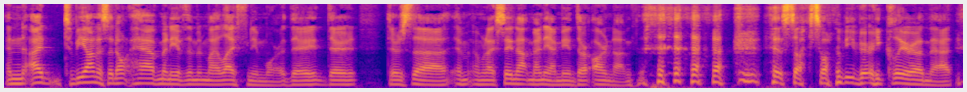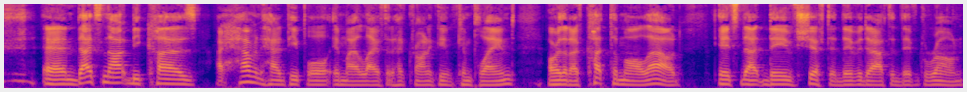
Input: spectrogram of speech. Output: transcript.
And I, to be honest, I don't have many of them in my life anymore. They, they're, there's uh, and when I say not many, I mean there are none. so I just want to be very clear on that. And that's not because I haven't had people in my life that have chronically complained or that I've cut them all out. It's that they've shifted, they've adapted, they've grown.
